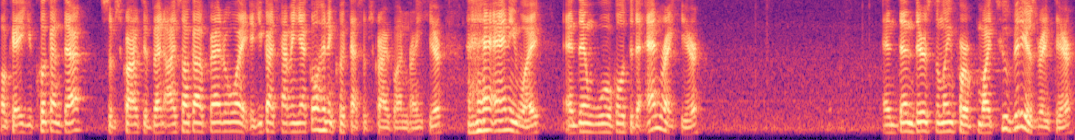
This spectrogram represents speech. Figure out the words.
Okay, you click on that, subscribe to benicellguy By the way, if you guys haven't yet, go ahead and click that subscribe button right here. anyway, and then we'll go to the end right here. And then there's the link for my two videos right there.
